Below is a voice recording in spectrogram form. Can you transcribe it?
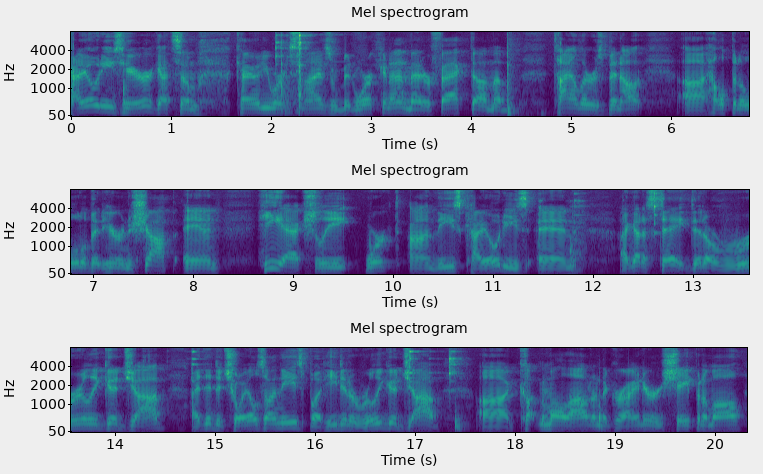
Coyotes here. Got some Coyote Works knives we've been working on. Matter of fact, um, Tyler has been out uh, helping a little bit here in the shop and he actually worked on these Coyotes and I gotta say, did a really good job. I did the choils on these, but he did a really good job uh, cutting them all out on the grinder and shaping them all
